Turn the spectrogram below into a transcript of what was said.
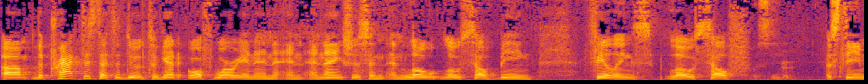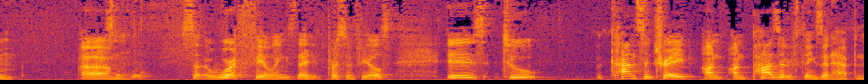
um, the practice that to do to get off worry and, and, and, and anxious and, and low low self being feelings, low self esteem, um, worth feelings that a person feels, is to concentrate on, on positive things that happen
